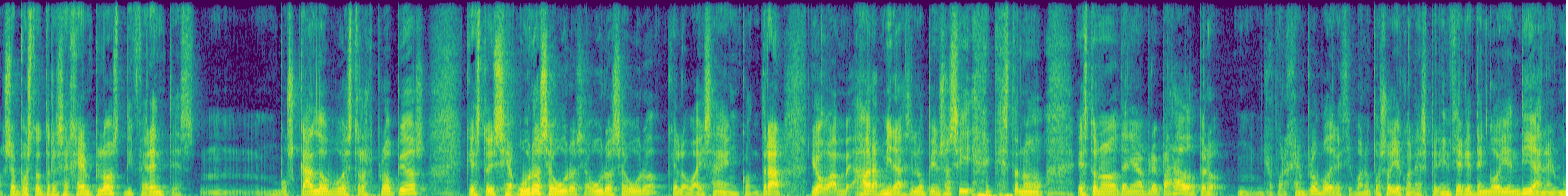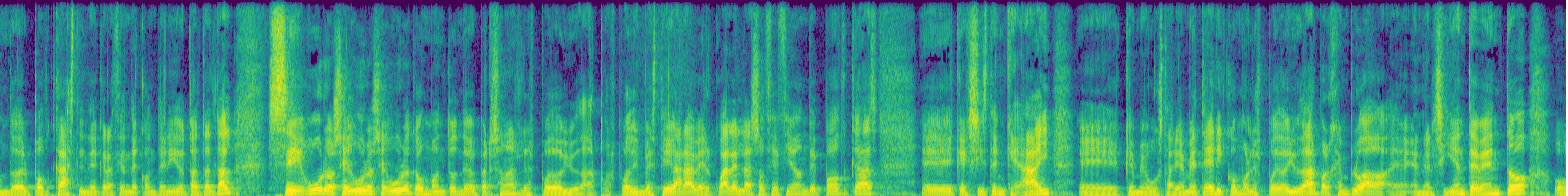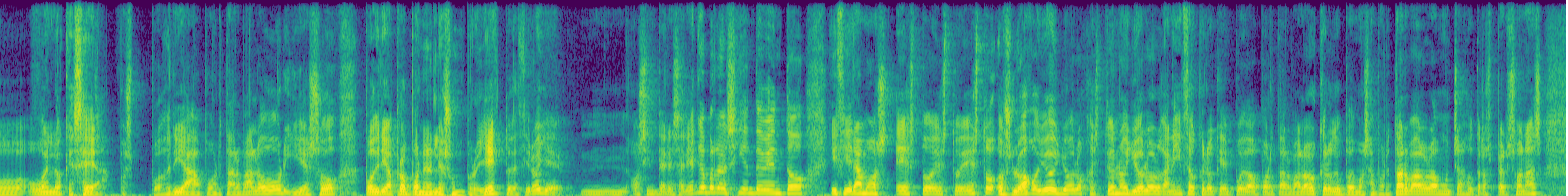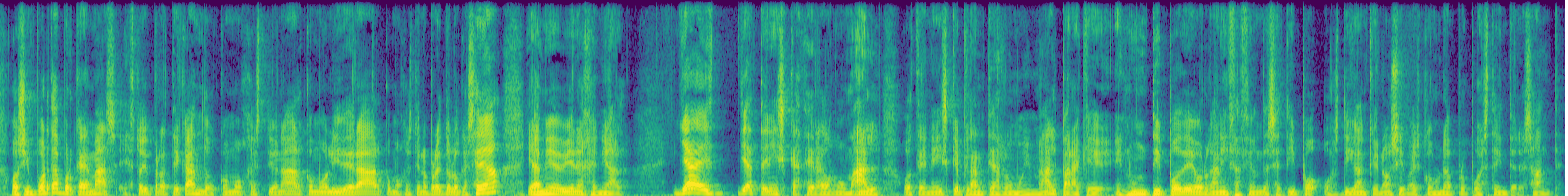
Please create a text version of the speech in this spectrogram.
Os he puesto tres ejemplos diferentes. Mm, buscadlo vuestros propios, que estoy seguro, seguro, seguro, seguro que lo vais a encontrar. Yo ahora, mira, lo pienso así, que esto no, esto no lo tenía preparado, pero mm, yo, por ejemplo, podría decir, bueno, pues oye, con la experiencia que tengo hoy en día en el mundo del podcasting, de creación de contenido, tal, tal, tal, seguro, seguro, seguro que a un montón de personas les puedo ayudar. Pues puedo investigar a ver cuál es la asociación de podcast eh, que existen, que hay, eh, que me gustaría meter y cómo les puedo ayudar, por ejemplo, en en el siguiente evento o, en lo que sea. Pues podría aportar valor y eso podría proponerles un proyecto. Decir, oye, mm, ¿os interesaría que para el siguiente evento hiciéramos esto, esto, esto? Os lo hago yo, yo lo gestiono, yo lo organizo, creo que puedo aportar valor, creo que podemos aportar valor a muchas otras personas. ¿Os importa? Porque además estoy practicando cómo gestionar, cómo liderar, cómo gestionar proyectos, lo que sea, y a mí me viene genial ya, tenéis que hacer algo mal o tenéis que plantearlo muy mal para que en un tipo de organización de ese tipo os digan que no si vais con una propuesta interesante.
